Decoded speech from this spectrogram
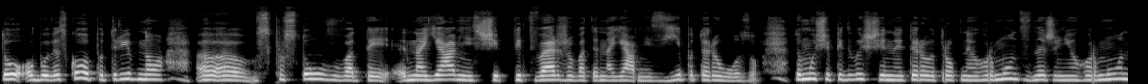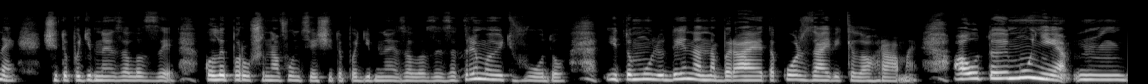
то обов'язково потрібно е, спростовувати наявність чи підтверджувати наявність гіпотереозу, тому що підвищений тиреотропний гормон, знижені гормони щитоподібної залози, коли порушена функція щитоподібної залози, затримують воду, і тому людина набирає також зайві кілограми. Аутоімунні м,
